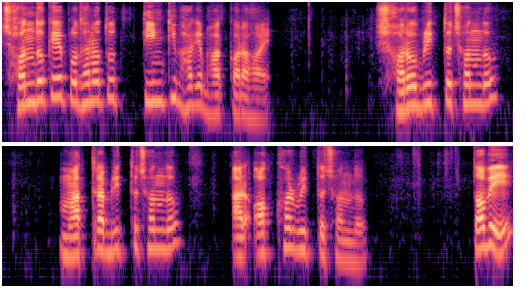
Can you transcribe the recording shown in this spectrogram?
ছন্দকে প্রধানত তিনটি ভাগে ভাগ করা হয়। স্বরবৃত্ত ছন্দ, মাত্রাবৃত্ত ছন্দ আর অক্ষরবৃত্ত ছন্দ। তবে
